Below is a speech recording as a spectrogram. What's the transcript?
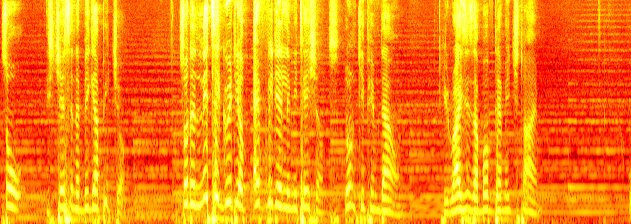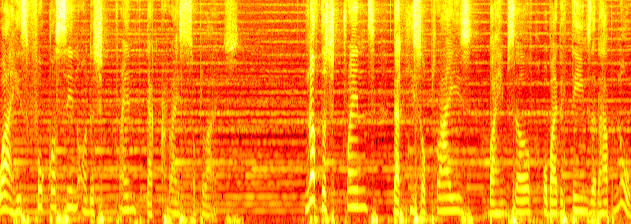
So he's chasing a bigger picture. So the nitty gritty of everyday limitations don't keep him down. He rises above them each time. Why? He's focusing on the strength that Christ supplies. Not the strength that he supplies by himself or by the things that happen. No,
